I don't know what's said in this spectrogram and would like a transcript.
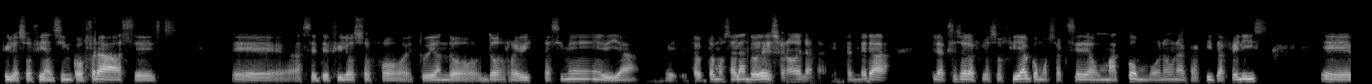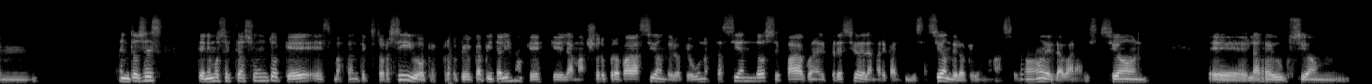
filosofía en cinco frases, eh, hacete filósofo estudiando dos revistas y media. Eh, estamos hablando de eso, ¿no? de entender el acceso a la filosofía como se accede a un Macombo, ¿no? una cajita feliz. Em, entonces, tenemos este asunto que es bastante extorsivo, que es propio del capitalismo, que es que la mayor propagación de lo que uno está haciendo se paga con el precio de la mercantilización de lo que uno hace, de la banalización, eh, la reducción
